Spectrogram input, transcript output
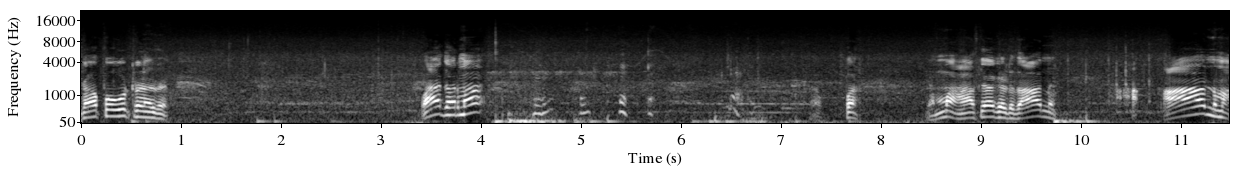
ஜாப்போ ஊட்டுறேன் இது வா தோரமா அப்பா அம்மா ஆசையாக கேட்டுது ஆன்னு ஆ- ஆன்னுமா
